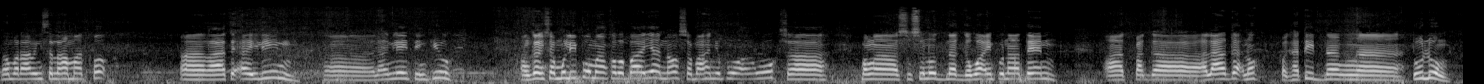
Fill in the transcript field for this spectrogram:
no, maraming salamat po. Ah, kay Ate Eileen, ah, Langley, thank you. Hanggang sa muli po mga kababayan, no, samahan niyo po ako sa mga susunod na gawain po natin at pag-alaga, no, paghatid ng ah, tulong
